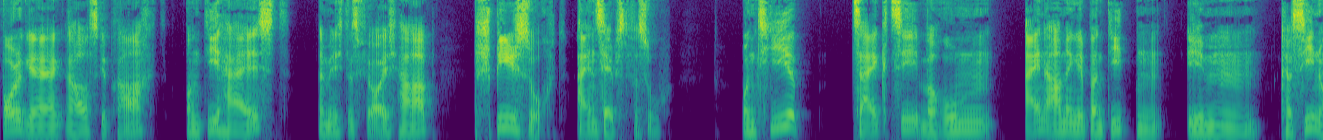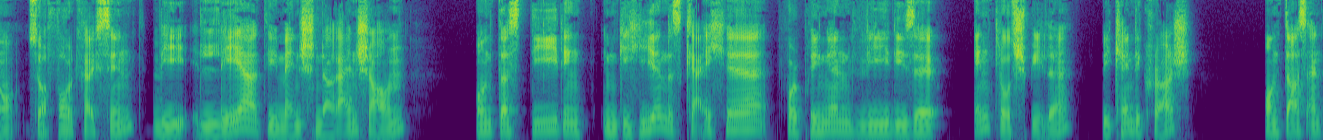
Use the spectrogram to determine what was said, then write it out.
Folge rausgebracht und die heißt, damit ich das für euch habe, Spielsucht, ein Selbstversuch. Und hier zeigt sie, warum einarmige Banditen im Casino so erfolgreich sind, wie leer die Menschen da reinschauen und dass die den, im Gehirn das gleiche vollbringen wie diese Endlosspiele, wie Candy Crush, und das ein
